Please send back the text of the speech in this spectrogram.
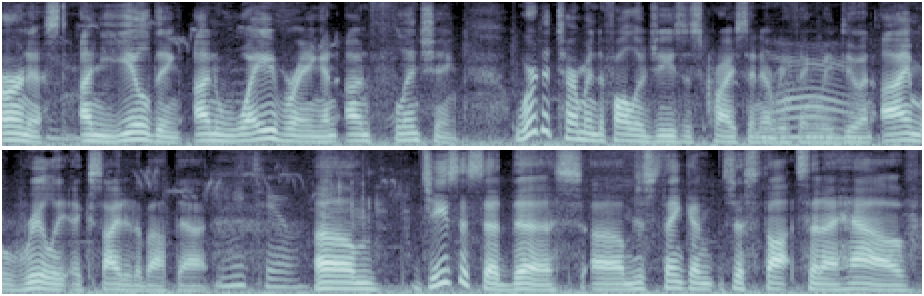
earnest, unyielding, unwavering, and unflinching. We're determined to follow Jesus Christ in everything we do, and I'm really excited about that. Me too. Um, Jesus said this, um, just thinking, just thoughts that I have.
